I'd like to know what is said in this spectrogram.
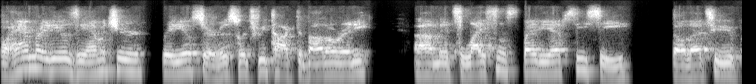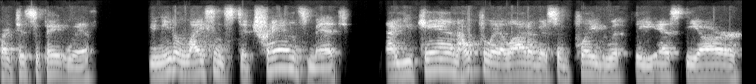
So ham radio is the amateur radio service which we talked about already. Um, it's licensed by the fcc so that's who you participate with. You need a license to transmit. Now you can, hopefully a lot of us have played with the SDR,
